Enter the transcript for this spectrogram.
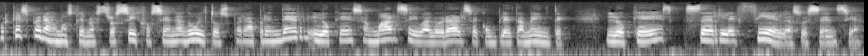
¿Por qué esperamos que nuestros hijos sean adultos para aprender lo que es amarse y valorarse completamente? lo que es serle fiel a su esencia.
